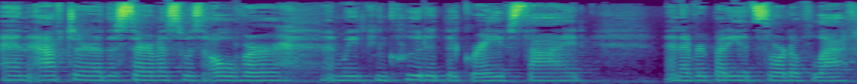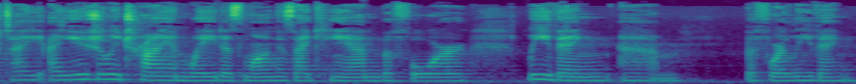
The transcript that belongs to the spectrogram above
And after the service was over and we'd concluded the graveside and everybody had sort of left, I, I usually try and wait as long as I can before leaving. Um, before leaving.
